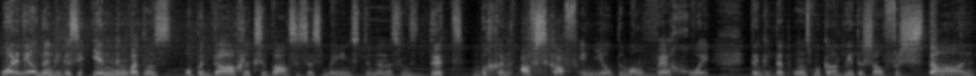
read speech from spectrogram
Oordeel dink ek is die een ding wat ons op 'n daaglikse basis as mens doen en as ons dit begin afskaf en heeltemal weggooi, dink ek dat ons mekaar beter sal verstaan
